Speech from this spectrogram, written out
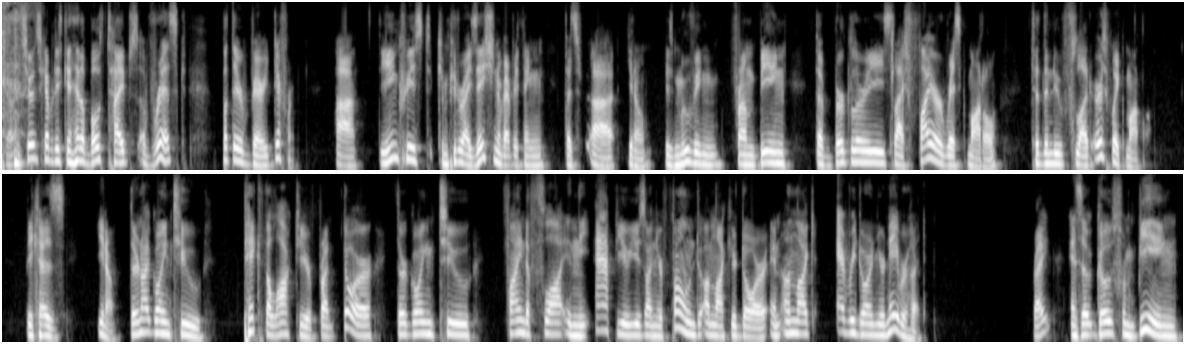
You know, insurance companies can handle both types of risk, but they're very different. Uh, the increased computerization of everything that's uh, you know is moving from being the burglary slash fire risk model to the new flood earthquake model. Because you know they're not going to pick the lock to your front door. They're going to find a flaw in the app you use on your phone to unlock your door and unlock every door in your neighborhood. Right? And so it goes from being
